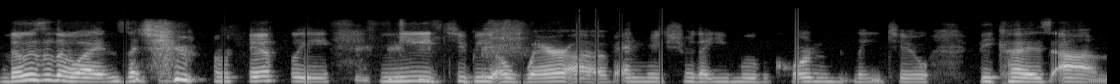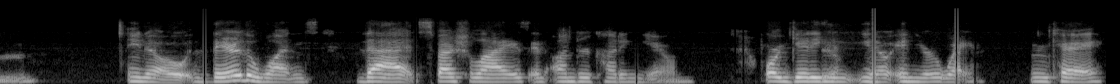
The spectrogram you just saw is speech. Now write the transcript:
Those are the ones that you really need to be aware of and make sure that you move accordingly to because um you know they're the ones that specialize in undercutting you or getting Yeah. you know in your way okay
